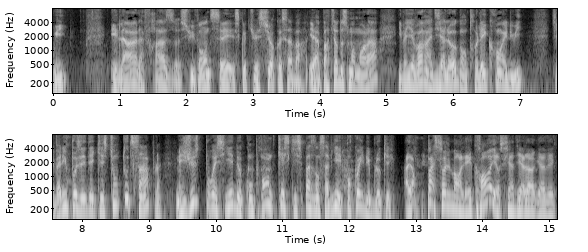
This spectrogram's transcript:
oui. Et là, la phrase suivante, c'est Est-ce que tu es sûr que ça va? Et à partir de ce moment-là, il va y avoir un dialogue entre l'écran et lui, qui va lui poser des questions toutes simples, mais juste pour essayer de comprendre qu'est-ce qui se passe dans sa vie et pourquoi il est bloqué. Alors, pas seulement l'écran, il y a aussi un dialogue avec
